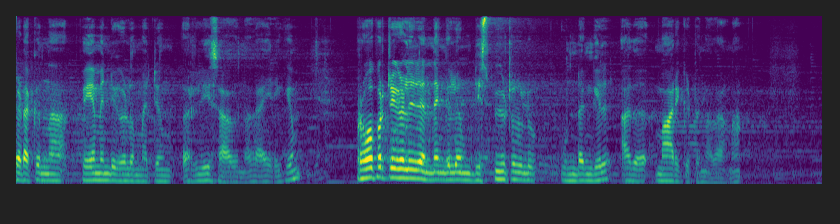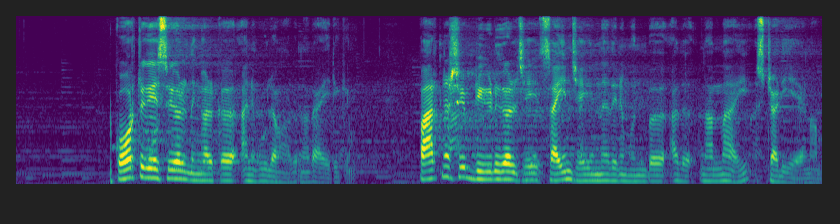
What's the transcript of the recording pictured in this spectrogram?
കിടക്കുന്ന പേയ്മെന്റുകളും മറ്റും റിലീസാകുന്നതായിരിക്കും. പ്രോപ്പർട്ടികളിൽ എന്തെങ്കിലും ഡിസ്പ്യൂട്ടുകൾ ഉണ്ടെങ്കിൽ അത് മാറിക്കിട്ടുന്നതാണ്. കോർട്ട് കേസുകൾ നിങ്ങൾക്ക് അനുകൂലമാകുന്നതായിരിക്കും. പാർട്ട്ണർഷിപ്പ് ഡീഡുകൾ സൈൻ ചെയ്യുന്നതിന് മുൻപ് അത് നന്നായി സ്റ്റഡി ചെയ്യണം.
